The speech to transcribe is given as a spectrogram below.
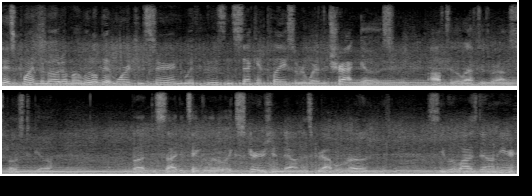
This point in the moto, I'm a little bit more concerned with who's in second place over where the track goes. Off to the left is where I was supposed to go, but decided to take a little excursion down this gravel road and see what lies down here.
